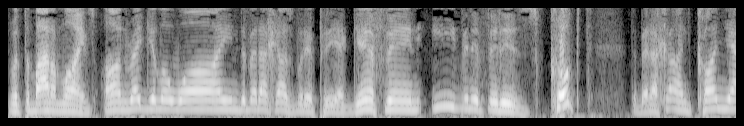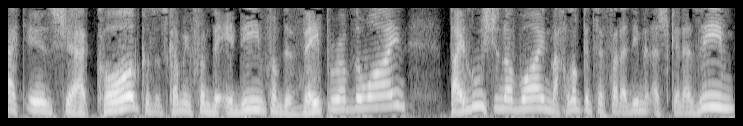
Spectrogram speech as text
with the bottom lines. On regular wine, the berachas priya gefen, even if it is cooked, the beracha on cognac is shakol, because it's coming from the edim, from the vapor of the wine. Dilution of wine, machloket sefaradim and ashkenazim.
